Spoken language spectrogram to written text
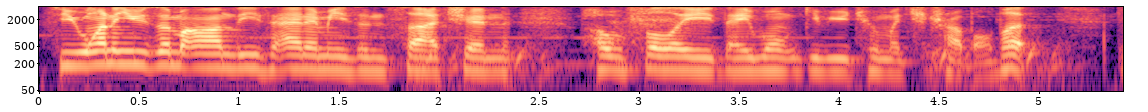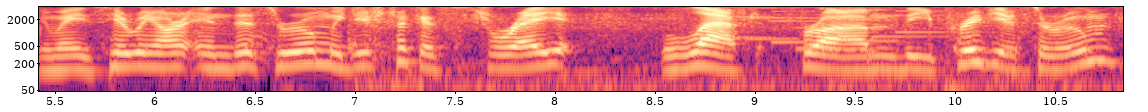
so you want to use them on these enemies and such, and hopefully they won't give you too much trouble. But anyways, here we are in this room. We just took a straight left from the previous room.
